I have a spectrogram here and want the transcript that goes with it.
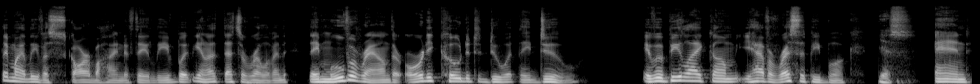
They might leave a scar behind if they leave, but you know that, that's irrelevant. They move around. They're already coded to do what they do. It would be like um, you have a recipe book Yes. and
